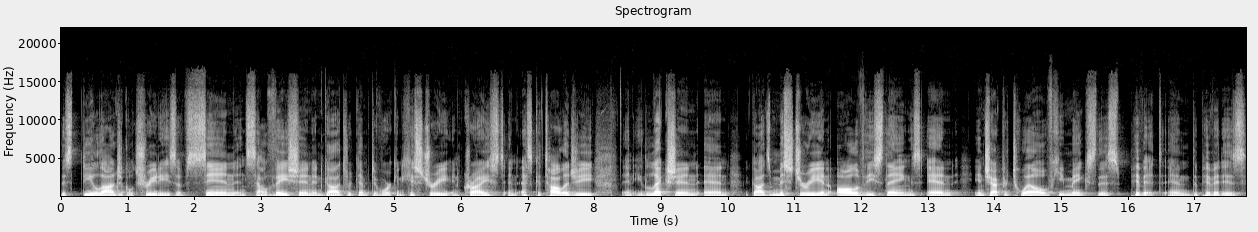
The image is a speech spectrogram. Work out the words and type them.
this theological treatise of sin and salvation and God's redemptive work in history and Christ and eschatology and election and God's mystery and all of these things. And in chapter 12, he makes this pivot, and the pivot is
